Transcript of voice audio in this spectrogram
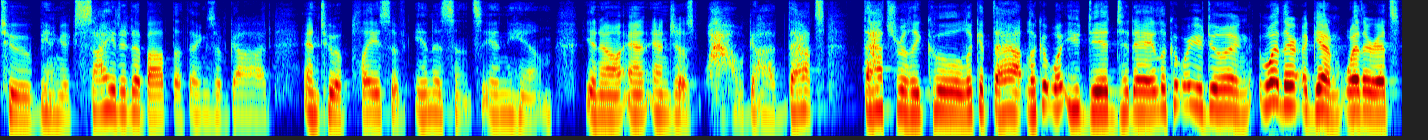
to being excited about the things of God and to a place of innocence in Him, you know, and, and just, wow, God, that's, that's really cool. Look at that. Look at what you did today. Look at what you're doing. Whether, again, whether it's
